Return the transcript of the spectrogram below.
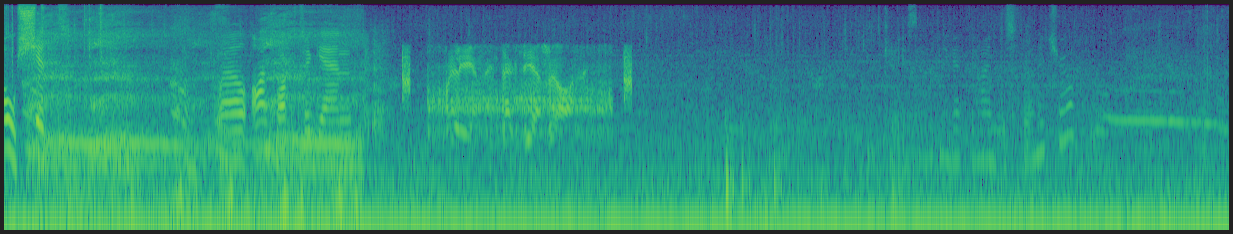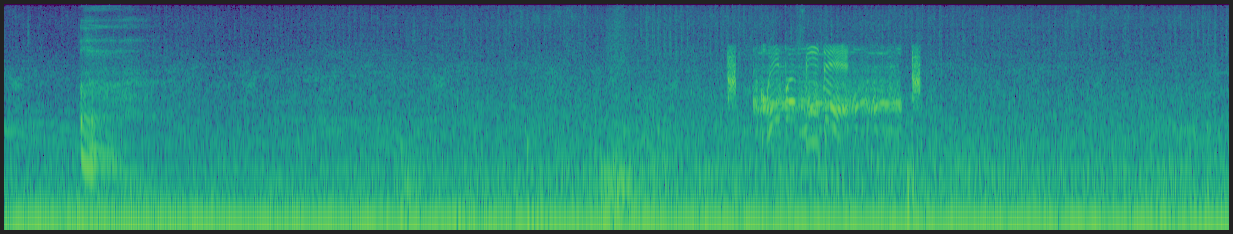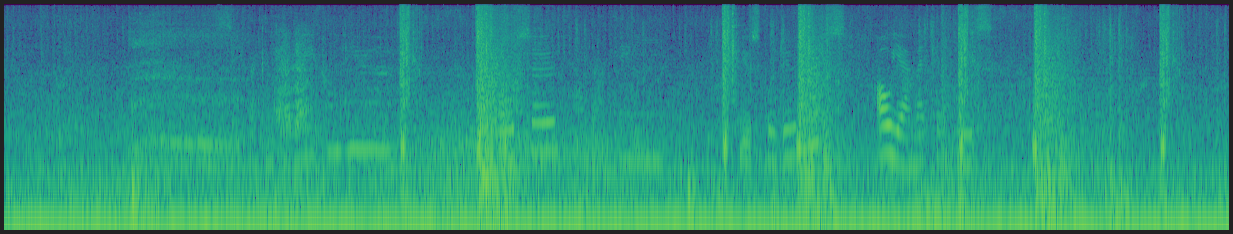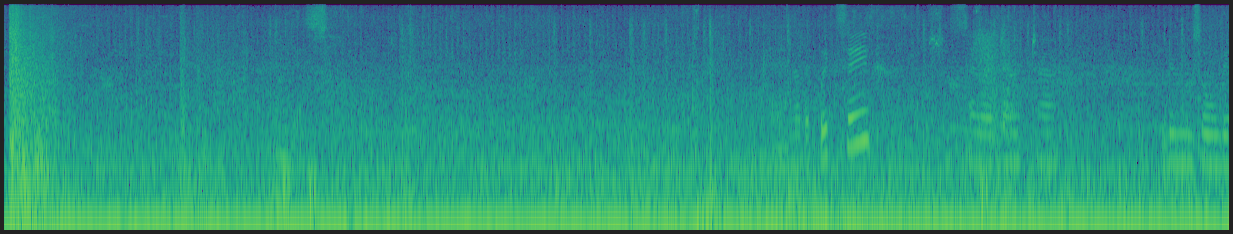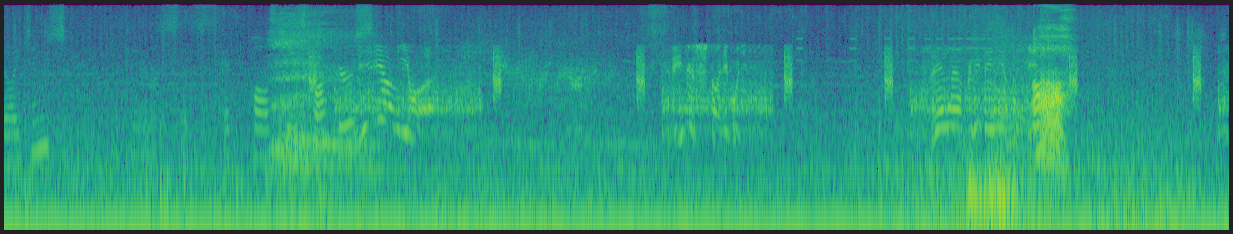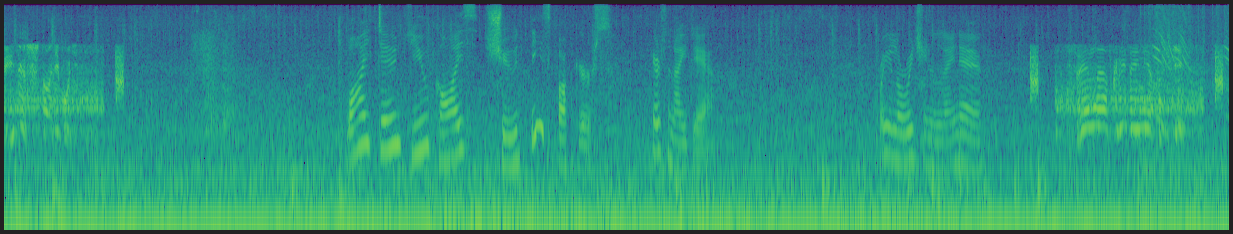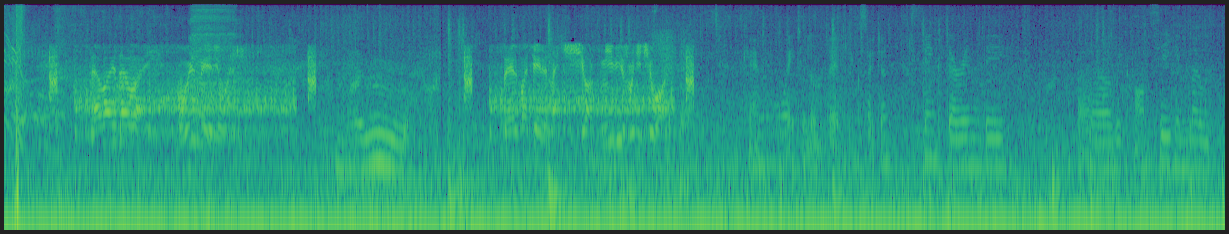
Oh shit! Well, I'm fucked again. Блин, да где же он? Okay, so let me get behind this furniture. Oh yeah, medkit please. Oh, yes. Okay, another quick save. don't you guys shoot these fuckers? Here's an idea. Real original, I know. Цель на открытой местности. Давай, давай, выныривай. Цель потеряна. Черт, не вижу ничего. Okay, I'm gonna wait a little bit because I don't think they're in the uh, we can't see him mode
